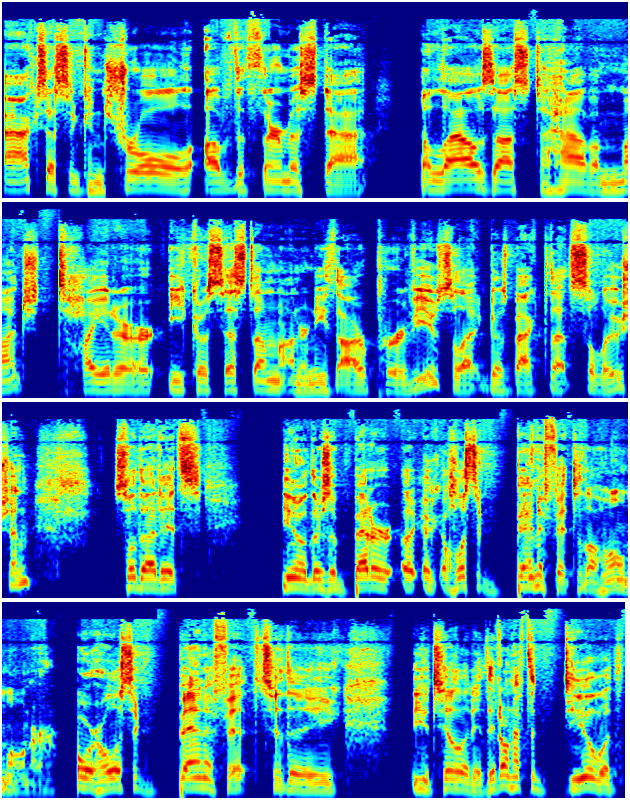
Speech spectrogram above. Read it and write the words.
access and control of the thermostat allows us to have a much tighter ecosystem underneath our purview. So that goes back to that solution so that it's you know there's a better a, a holistic benefit to the homeowner or holistic benefit to the utility. They don't have to deal with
